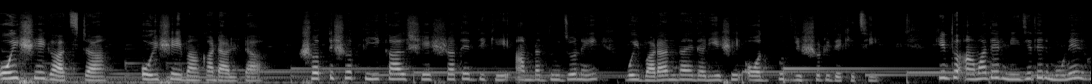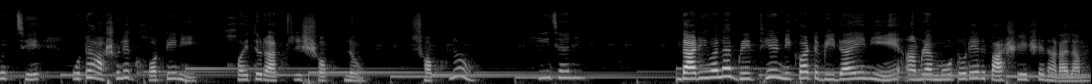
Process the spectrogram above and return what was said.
ওই সেই গাছটা, ওই সেই বাঁকা ডালটা। সত্যি সত্যি কাল শেষ রাতের দিকে আমরা দুজনেই ওই বারান্দায় দাঁড়িয়ে সেই অদ্ভুত দৃশ্যটি দেখেছি। কিন্তু আমাদের নিজেদের মনের হচ্ছে ওটা আসলে ঘটেনি, হয়তো রাত্রির স্বপ্ন। স্বপ্ন? কি জানি? দাড়িওয়ালা বৃদ্ধের নিকট বিদায় নিয়ে আমরা মোটরের পাশে এসে দাঁড়ালাম।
